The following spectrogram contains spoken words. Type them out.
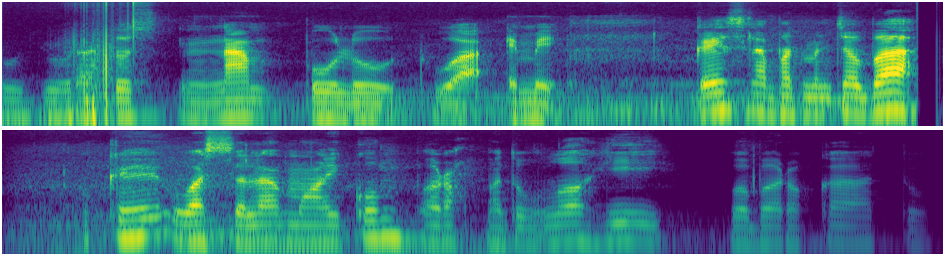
762 MB Oke selamat mencoba. Oke wassalamualaikum warahmatullahi wabarakatuh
